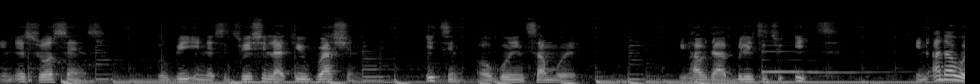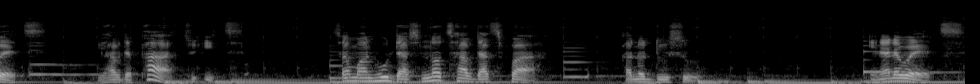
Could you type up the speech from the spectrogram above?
in its raw sense, will be in a situation like you brushing, eating, or going somewhere. You have the ability to eat. In other words, you have the power to eat. Someone who does not have that power cannot do so. In other words,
